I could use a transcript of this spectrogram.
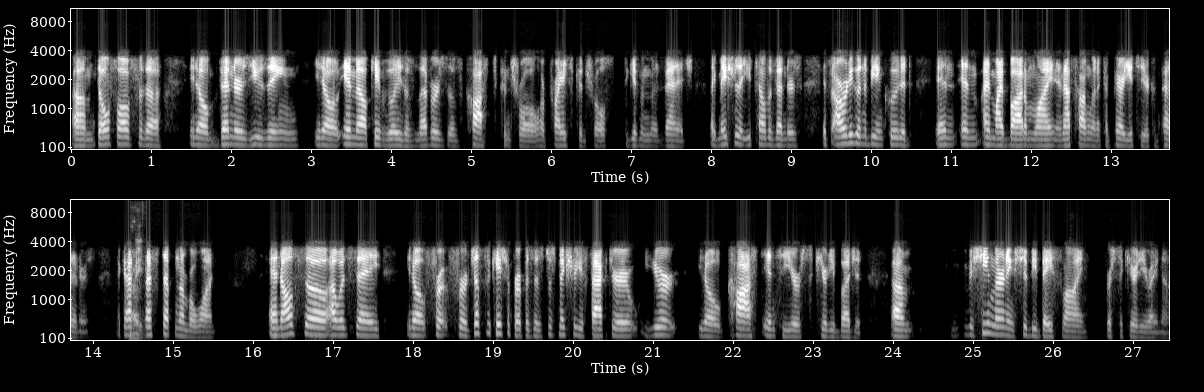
Um, don't fall for the, you know, vendors using, you know, ML capabilities as levers of cost control or price control to give them an advantage. Like make sure that you tell the vendors it's already going to be included in, in, in my bottom line, and that's how I'm going to compare you to your competitors. Like that's, right. that's step number one. And also, I would say, you know, for, for justification purposes, just make sure you factor your you know cost into your security budget. Um, machine learning should be baseline for security right now.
